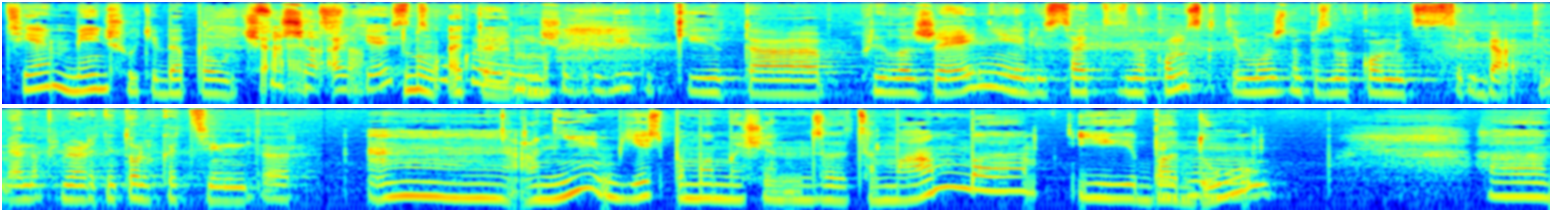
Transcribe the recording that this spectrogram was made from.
тем меньше у тебя получается. Слушай, а есть ну, в Украине это... еще другие какие-то приложения или сайты знакомств, где можно познакомиться с ребятами, а, например, не только Тиндер? Они есть, по-моему, еще называется Мамба и Баду. Угу. А,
